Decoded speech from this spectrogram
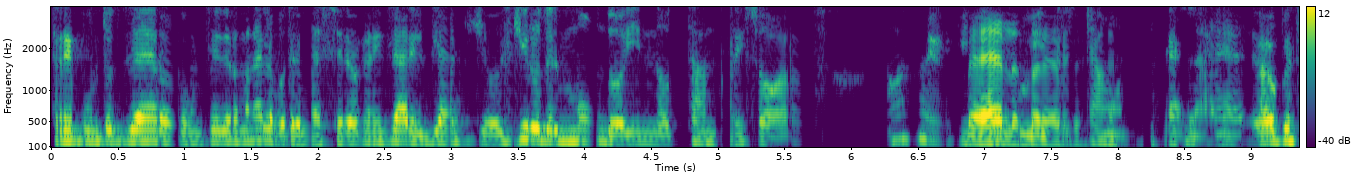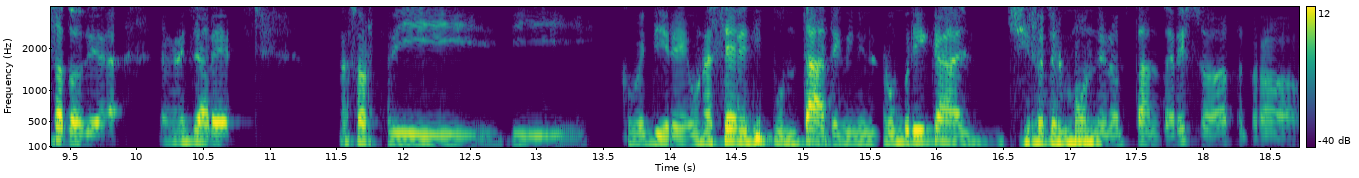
3.0 con Fede Romanello potrebbe essere organizzare il viaggio, il giro del mondo in 80 resort. No? Bello sarebbe. Bella, eh. Avevo pensato di, di organizzare una sorta di, di, come dire, una serie di puntate, quindi una rubrica il giro del mondo in 80 resort, però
